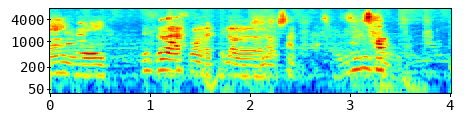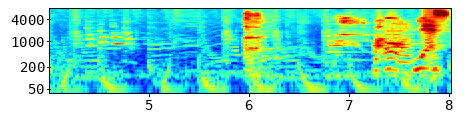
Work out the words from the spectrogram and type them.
angry. This is the last one. No, no, no. No, it's not the last one. This is. Oh yes,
